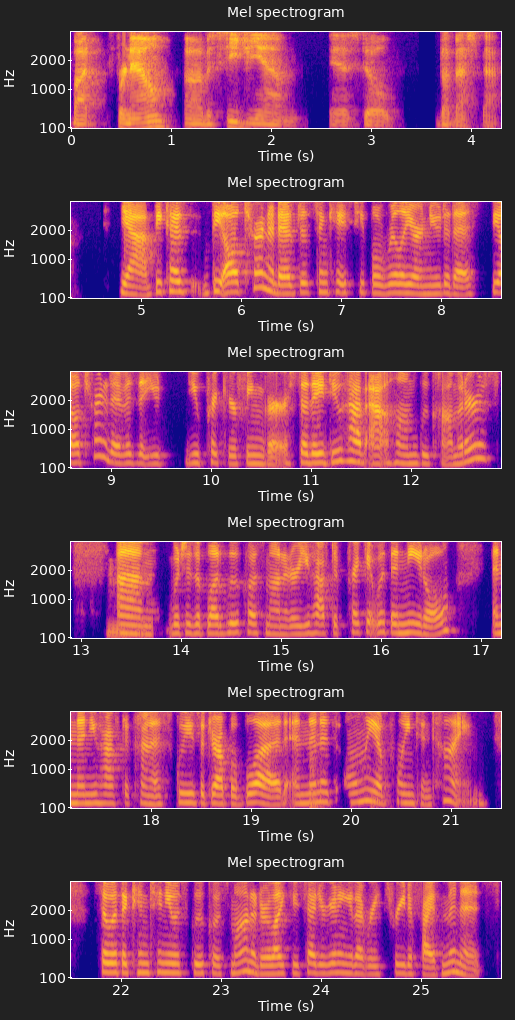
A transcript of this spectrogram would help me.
But for now, uh, the CGM is still the best bet. Yeah, because the alternative, just in case people really are new to this, the alternative is that you you prick your finger. So they do have at home glucometers, mm-hmm. um, which is a blood glucose monitor. You have to prick it with a needle, and then you have to kind of squeeze a drop of blood, and then it's only a point in time. So with a continuous glucose monitor, like you said, you're getting it every three to five minutes,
